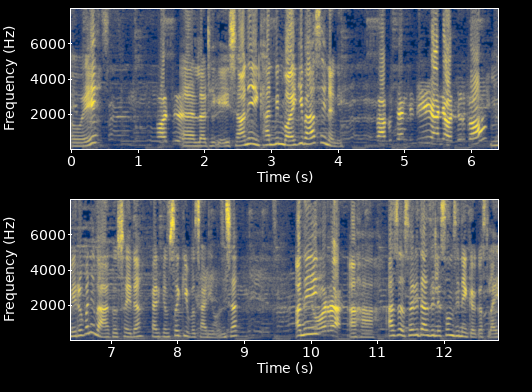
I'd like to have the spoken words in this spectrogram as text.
हो है ल ठिकै। छ अनि खानपिन भयो कि भएको छैन नि? मेरो पनि भएको छैन। कार्यक्रम सकिए पछाडि हुन्छ। अनि आहा आज सरिताजीले सम्झिने का कसलाई?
